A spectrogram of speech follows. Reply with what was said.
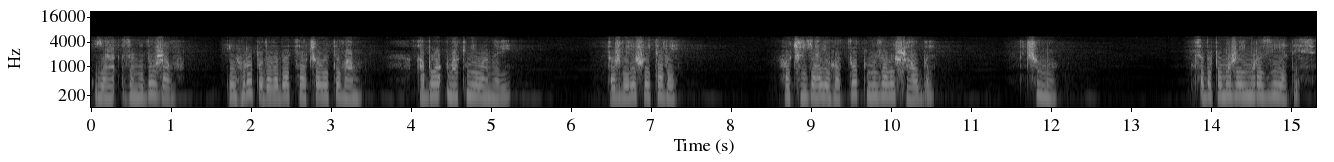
Я занедужав, і групу доведеться очолити вам або Макміланові. Тож вирішуйте ви. Хоча я його тут не залишав би. Чому? Це допоможе йому розвіятись.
